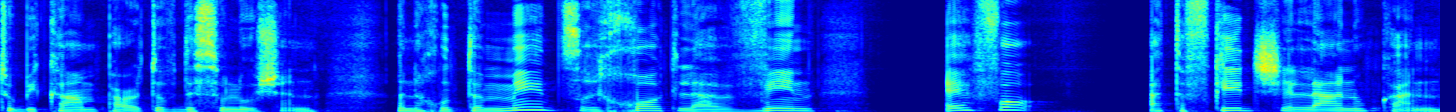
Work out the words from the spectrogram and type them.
to become part of the solution. אנחנו תמיד צריכות להבין איפה התפקיד שלנו כאן.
